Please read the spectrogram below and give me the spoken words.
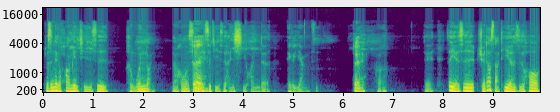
就是那个画面其实是很温暖，然后是对自己是很喜欢的那个样子。对，啊，对，这也是学到萨提尔之后，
